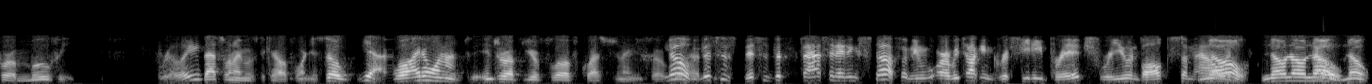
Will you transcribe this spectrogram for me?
for a movie Really? that's when I moved to California. So yeah, well, I don't want to interrupt your flow of questioning. So No, this is this is the fascinating stuff. I mean, are we talking Graffiti Bridge? Were you involved somehow? no, no, no, No. no, no,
